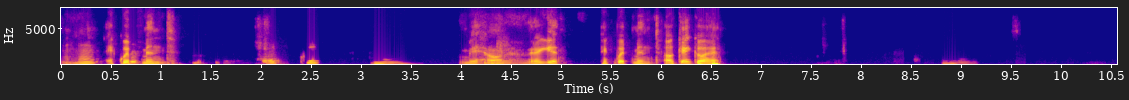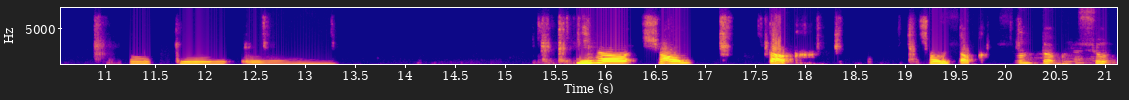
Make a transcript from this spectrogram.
Ujú, Equipment. equipment. Mejor. Very good. Equipment. Okay, go ahead. Ok, eh, dijo should talk, should talk, Should talk. Should.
